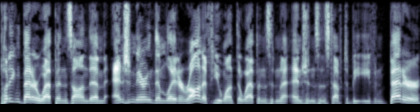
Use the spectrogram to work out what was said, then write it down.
putting better weapons on them, engineering them later on if you want the weapons and engines and stuff to be even better.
